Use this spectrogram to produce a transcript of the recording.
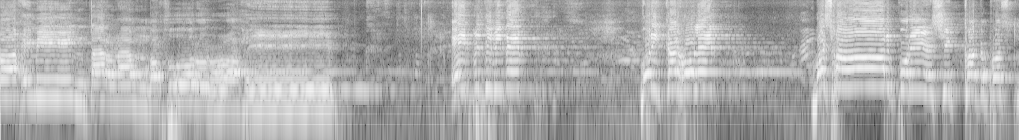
রহিমিন, তার নাম গফুর রহিম। এই পৃথিবীতে পরীক্ষার হলে বছর পরে শিক্ষক প্রশ্ন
